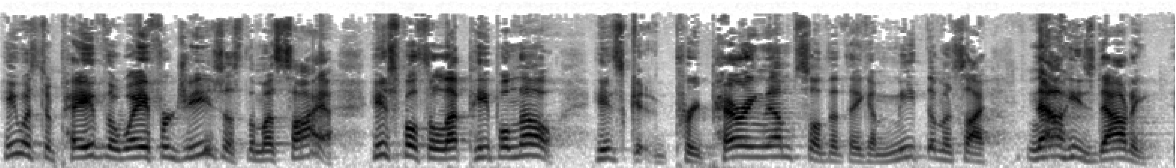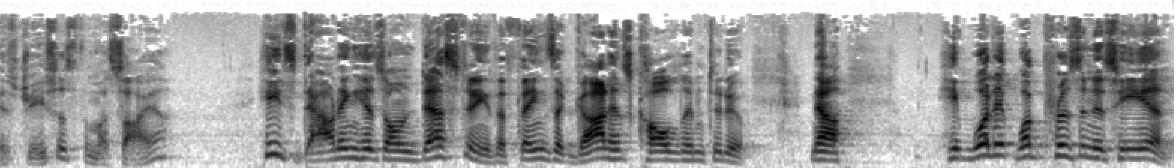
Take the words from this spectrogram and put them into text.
He was to pave the way for Jesus, the Messiah. He's supposed to let people know. He's preparing them so that they can meet the Messiah. Now he's doubting is Jesus the Messiah? He's doubting his own destiny, the things that God has called him to do. Now, he, what, what prison is he in?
